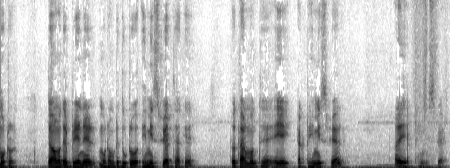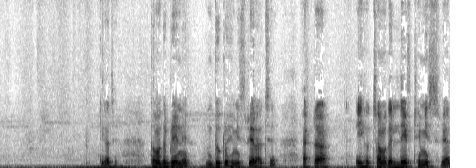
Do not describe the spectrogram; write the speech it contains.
মোটর তো আমাদের ব্রেনের মোটামুটি দুটো হেমিস্ফিয়ার থাকে। তো তার মধ্যে এই একটা হেমিস্ফিয়ার আর এই একটা হেমিস্ফিয়ার ঠিক আছে? তো আমাদের ব্রেনে দুটো হেমিস্ফিয়ার আছে। একটা, এই হচ্ছে আমাদের লেফট হেমিস্ফিয়ার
